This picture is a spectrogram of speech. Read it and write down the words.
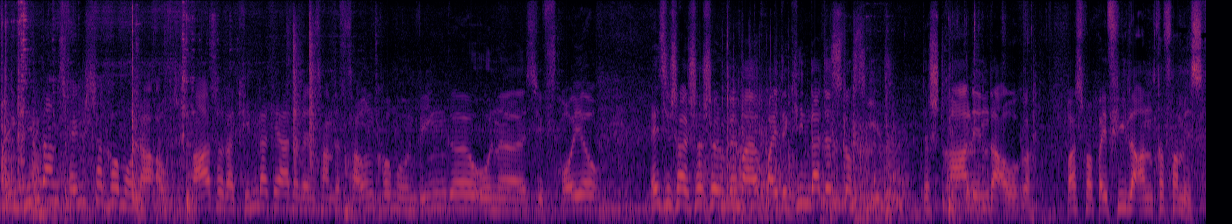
Wenn Kinder ans Fenster kommen oder auf die Straße oder Kindergärten, wenn sie an den Zaun kommen und winken und äh, sich freuen. Es ist halt schon schön, wenn man bei den Kindern das noch sieht. Das Strahl in den Augen, was man bei vielen anderen vermisst.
